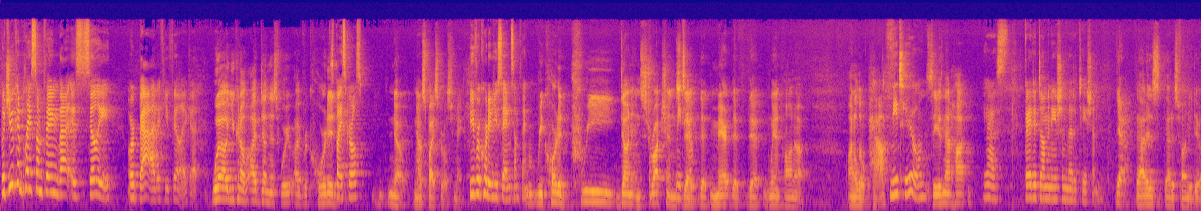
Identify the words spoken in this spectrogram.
But you can play something that is silly or bad if you feel like it. Well, you can. I've done this where I've recorded. Spice Girls. No, no Oh. Spice Girls for me. You've recorded you saying something. Recorded pre-done instructions Me too. that that, mer- that that went on a on a little path. Me too. See, isn't that hot? Yes. Guided domination meditation. Yeah, that is that is fun to do.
